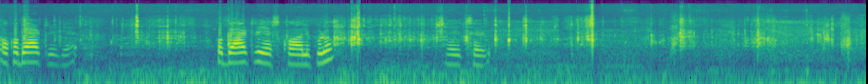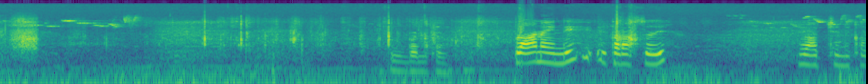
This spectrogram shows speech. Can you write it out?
ఒక బ్యాటరీ ఒక బ్యాటరీ వేసుకోవాలి ఇప్పుడు. రైట్ సైడ్. ఆన్ అయింది. ఇక్కడ వస్తుంది. వచ్చింది ఇక్కడ.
